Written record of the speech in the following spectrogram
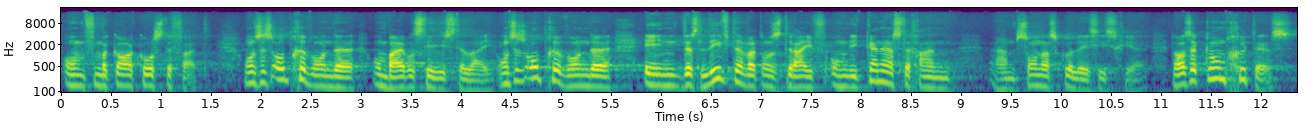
om vir mekaar kos te vat. Ons is opgewonde om Bybelstudies te lei. Ons is opgewonde en dis liefde wat ons dryf om die kinders te gaan ehm um, sonnaarskoollessies gee. Daar's 'n klomp goedes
